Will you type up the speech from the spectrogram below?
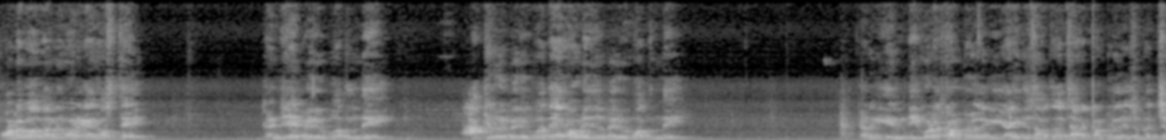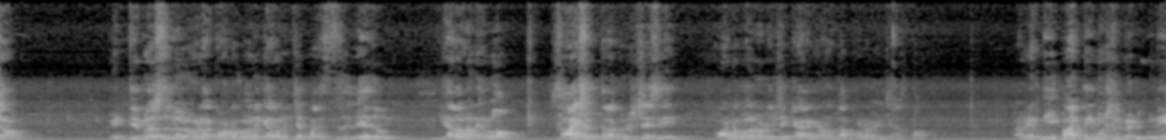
కొండబాబు అన్నవాడు కానీ వస్తే గంజాయి పెరిగిపోతుంది ఆక్రమణ పెరిగిపోతే రౌడిజం పెరిగిపోతుంది. కనుక ఎన్ని కూడా కంట్రోల్కి ఐదు సంవత్సరాలు చాలా కంట్రోల్ చేసుకుని వచ్చాం. ఎట్టి పరిస్థితుల్లో కూడా కొండబాబుని గెలవనిచ్చే పరిస్థితి లేదు. గెలవనేమో సాయశక్తుల కృషి చేసి కొండమూరు ఓడించే కార్యక్రమం తప్పకుండా మేము చేస్తాం. కాబట్టి నీ పార్టీ మనుషులు పెట్టుకుని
